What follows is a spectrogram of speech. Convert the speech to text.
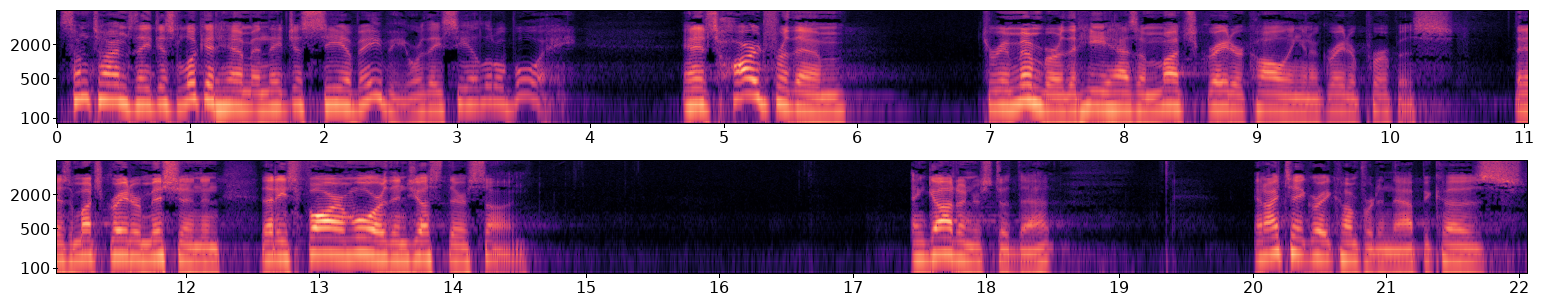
sometimes they just look at him and they just see a baby or they see a little boy. And it's hard for them to remember that he has a much greater calling and a greater purpose, that has a much greater mission, and that he's far more than just their son. And God understood that. And I take great comfort in that because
